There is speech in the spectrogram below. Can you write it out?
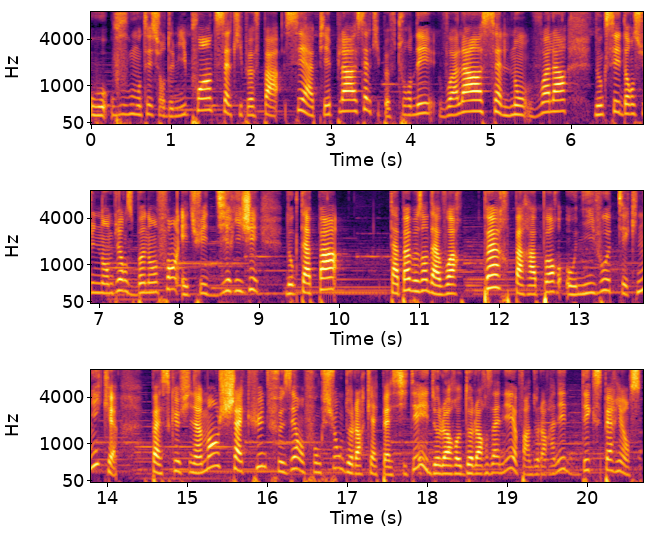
ou vous montez sur demi-pointe, celles qui peuvent pas, c'est à pied plat, celles qui peuvent tourner, voilà, celles non, voilà. Donc c'est dans une ambiance bon enfant et tu es dirigé. Donc t'as pas, t'as pas besoin d'avoir par rapport au niveau technique parce que finalement chacune faisait en fonction de leur capacité et de, leur, leurs années, de leur année d'expérience.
